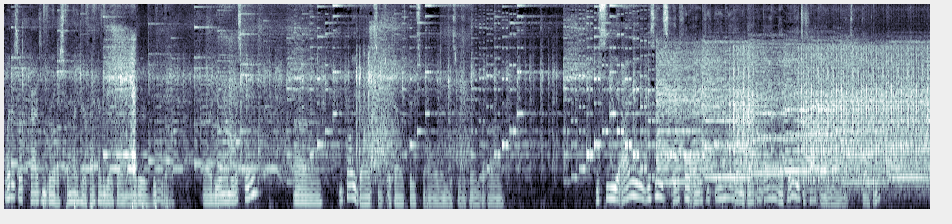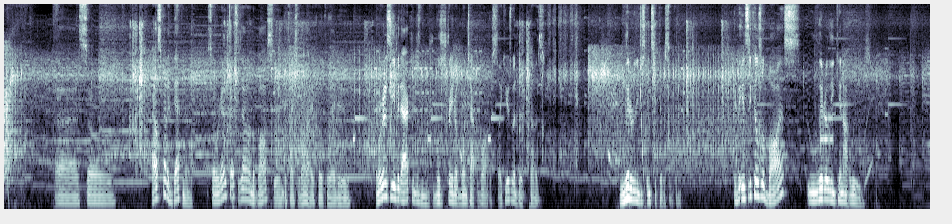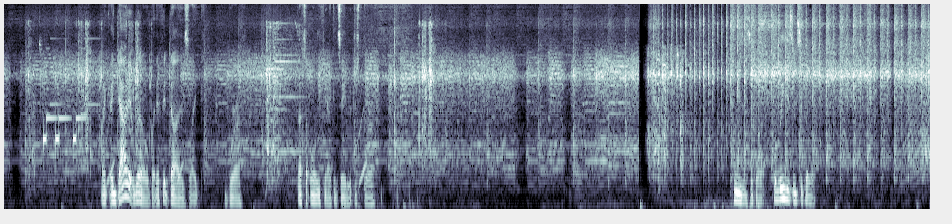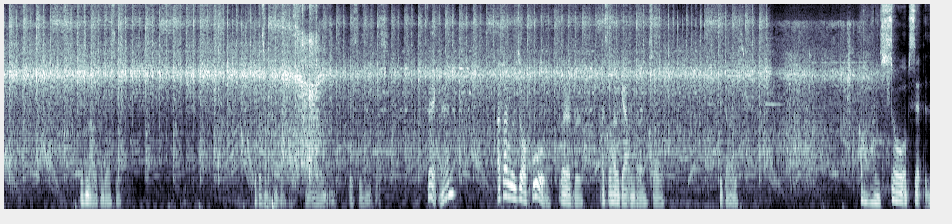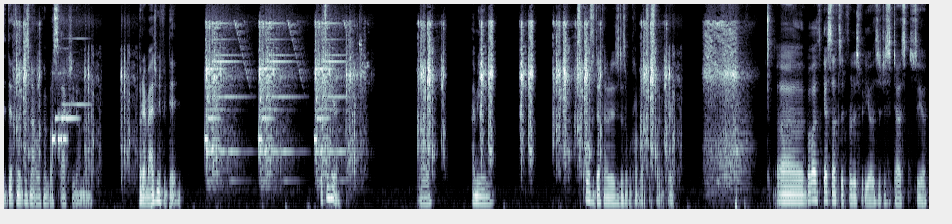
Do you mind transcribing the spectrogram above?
What is up, guys and girls? Starlight here, back at you guys for another video. Uh, do you remember this game? Uh, you probably don't, since the channel was pretty small when this was a thing, but, uh... You see, I... You see this infinite energy thing in the Gatling gun? Apparently it's a shotgun gun that's broken. Uh, so... I also got a death note. So we're gonna test this out on the boss soon, if I survive. Hopefully I do. And we're gonna see if it actually just will straight up one-tap the boss. Like, here's what it does literally just insta kills something. If it insta kills a boss, literally cannot lose. Like, I doubt it will, but if it does, like, bruh. That's the only thing I can say to it, just bruh. Please insta kill it. Please insta kill it. Doesn't matter what bosses. It doesn't come. This is useless. Frick, man. I thought it was all cool. Whatever. I still have a Gatling gun, so it dies. Oh, I'm so upset that the Death Note does not work on boss. Actually, don't Know. But imagine if it did. What's in here? Oh. I mean, as cool as the Death Note is, it doesn't work on bosses, so I don't care. Uh, but I guess that's it for this video. This is just a test. See ya.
